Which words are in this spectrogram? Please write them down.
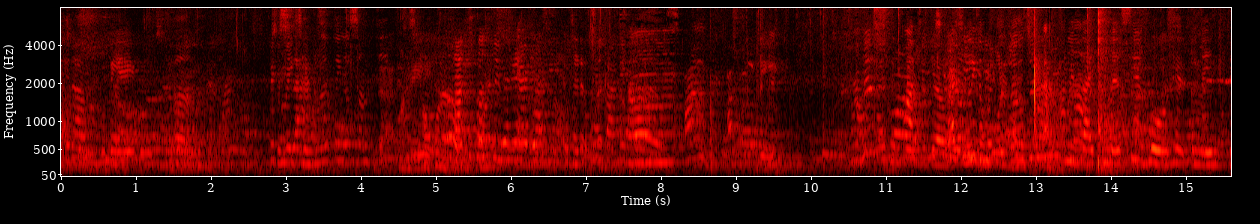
could have be able to um to make a blue thing or something. That's supposed to be hit it with I think we like miss it or hit the main thing.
